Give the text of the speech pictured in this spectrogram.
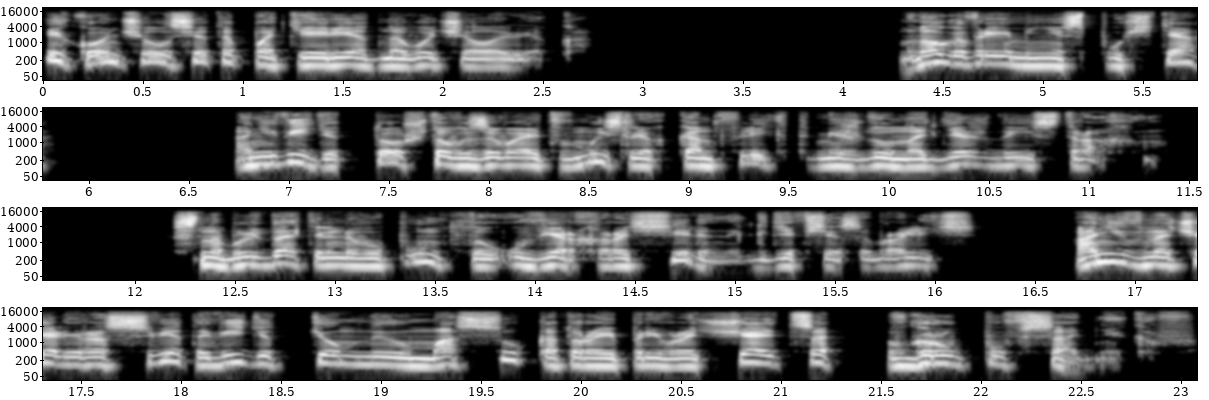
и кончилось это потерей одного человека. Много времени спустя они видят то, что вызывает в мыслях конфликт между надеждой и страхом. С наблюдательного пункта у верха расселены, где все собрались, они в начале рассвета видят темную массу, которая превращается в группу всадников.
